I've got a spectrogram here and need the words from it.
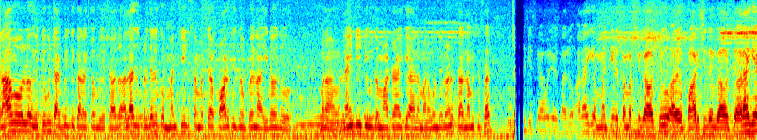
గ్రామంలో ఎటువంటి అభివృద్ధి కార్యక్రమం చేశారు అలాగే ప్రజలకు మంచి సమస్య పారిశుద్ధ్యం పైన ఈరోజు మన నైన్టీ టీవీతో మాట్లాడడానికి ఆయన మన ముందు సార్ నమస్తే సార్. సేవలు చేశారు అలాగే మంచి సమస్య కావచ్చు అలాగే పారిశుద్ధ్యం కావచ్చు అలాగే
